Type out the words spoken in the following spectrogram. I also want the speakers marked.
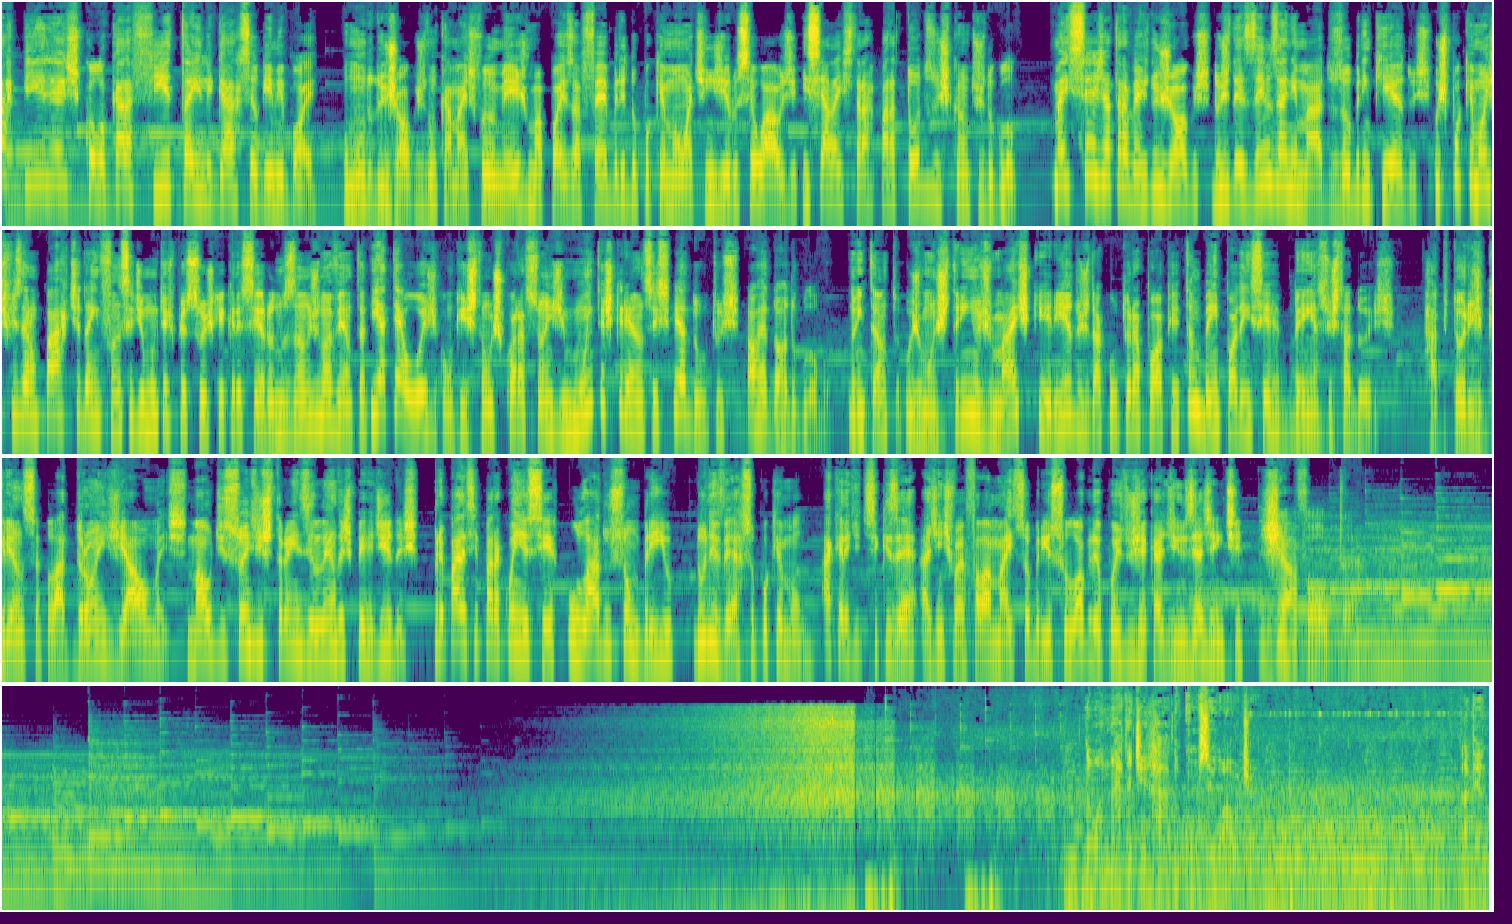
Speaker 1: Comprar pilhas, colocar a fita e ligar seu Game Boy. O mundo dos jogos nunca mais foi o mesmo após a febre do Pokémon atingir o seu auge e se alastrar para todos os cantos do globo. Mas seja através dos jogos, dos desenhos animados ou brinquedos, os Pokémons fizeram parte da infância de muitas pessoas que cresceram nos anos 90 e até hoje conquistam os corações de muitas crianças e adultos ao redor do globo. No entanto, os monstrinhos mais queridos da cultura pop também podem ser bem assustadores raptores de criança, ladrões de almas, maldições estranhas e lendas perdidas. Prepare-se para conhecer o lado sombrio do universo Pokémon. Acredite se quiser, a gente vai falar mais sobre isso logo depois dos recadinhos e a gente já volta.
Speaker 2: Não há nada de errado com seu áudio.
